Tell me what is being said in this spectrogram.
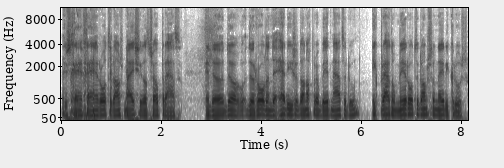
Er is geen, geen Rotterdams meisje dat zo praat. En de, de, de rollende R die ze dan nog probeert na te doen. Ik praat nog meer Rotterdams dan Nelly Kroes.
